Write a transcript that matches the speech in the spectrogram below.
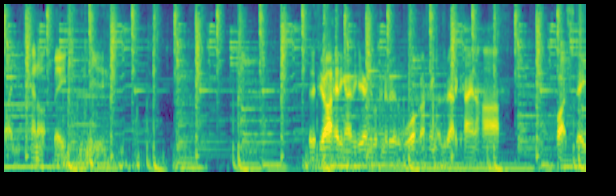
But you cannot beat the. But if you are heading over here and you're looking to do the walk, I think it was about a K and a half, quite steep.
